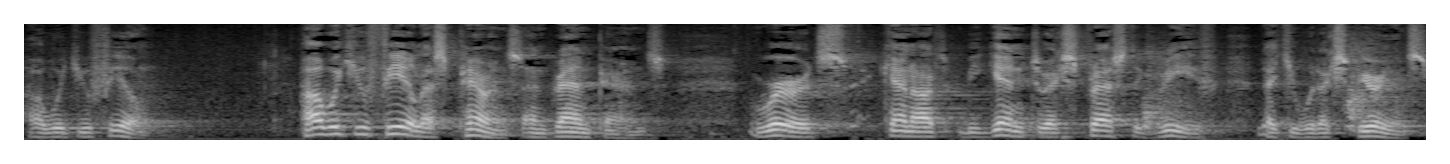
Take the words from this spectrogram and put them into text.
How would you feel? How would you feel as parents and grandparents? Words cannot begin to express the grief that you would experience.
